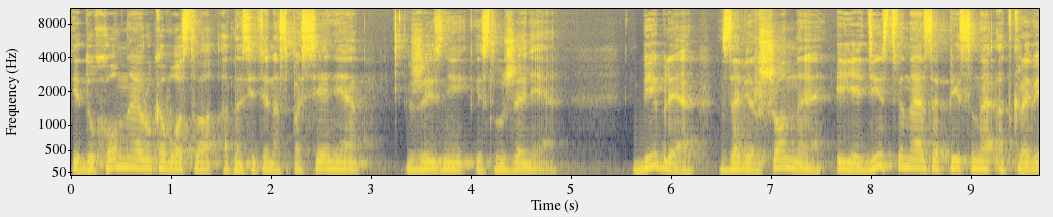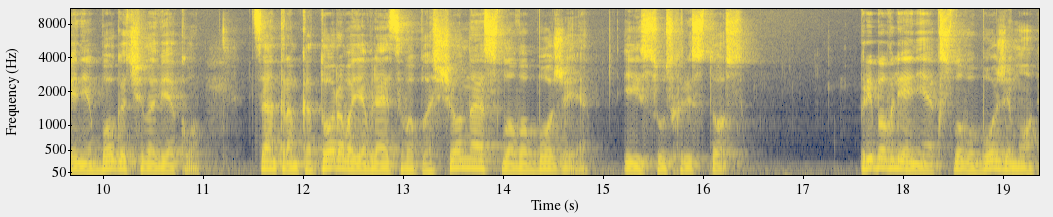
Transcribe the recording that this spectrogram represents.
и духовное руководство относительно спасения, жизни и служения. Библия – завершенное и единственное записанное откровение Бога человеку, центром которого является воплощенное Слово Божие – Иисус Христос. Прибавление к Слову Божьему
